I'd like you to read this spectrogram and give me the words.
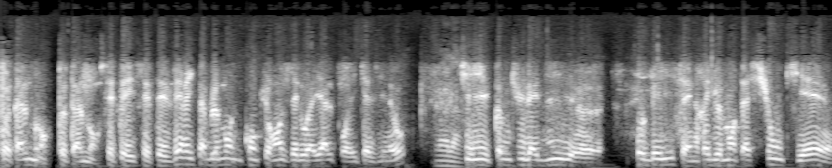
totalement, totalement. C'était c'était véritablement une concurrence déloyale pour les casinos, Voilà. qui, comme tu l'as dit, euh, obéissent à une réglementation qui est euh,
